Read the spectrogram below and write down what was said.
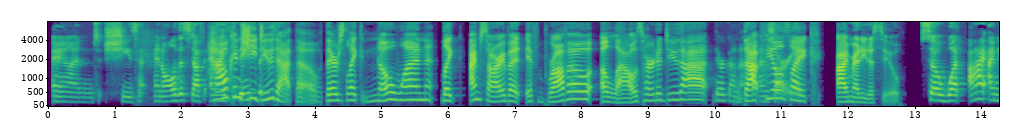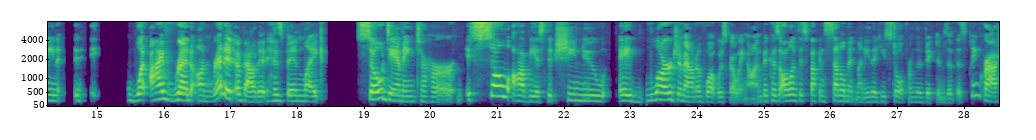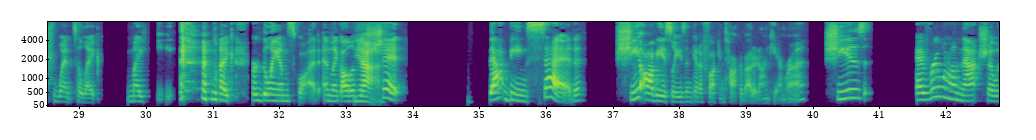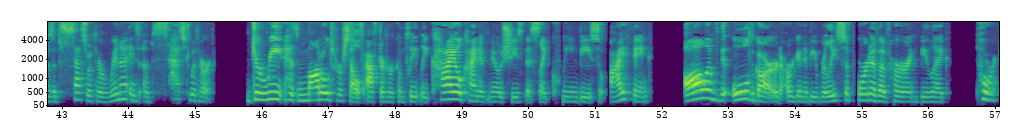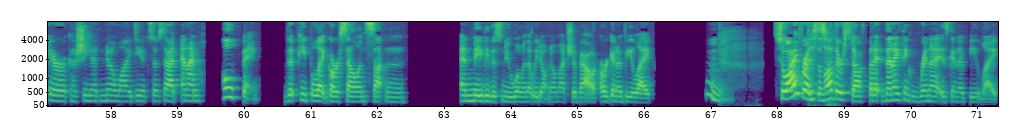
and she's and all of this stuff. And How I can she that- do that though? There's like no one like I'm sorry, but if Bravo allows her to do that, They're gonna. that I'm feels sorry. like I'm ready to sue. So what I I mean it- it- what I've read on Reddit about it has been like so damning to her. It's so obvious that she knew a large amount of what was going on because all of this fucking settlement money that he stole from the victims of this plane crash went to like Mikey, like her glam squad and like all of Yeah. this shit. That being said, she obviously isn't going to fucking talk about it on camera. She is everyone on that show is obsessed with her. Rinna is obsessed with her. Dorit has modeled herself after her completely. Kyle kind of knows she's this like queen bee. So I think all of the old guard are going to be really supportive of her and be like, poor Erica, she had no idea. It's so sad. And I'm hoping that people like Garcelle and Sutton and maybe this new woman that we don't know much about are going to be like, hmm. So I've read This- some other stuff, but then I think Rinna is going to be like,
